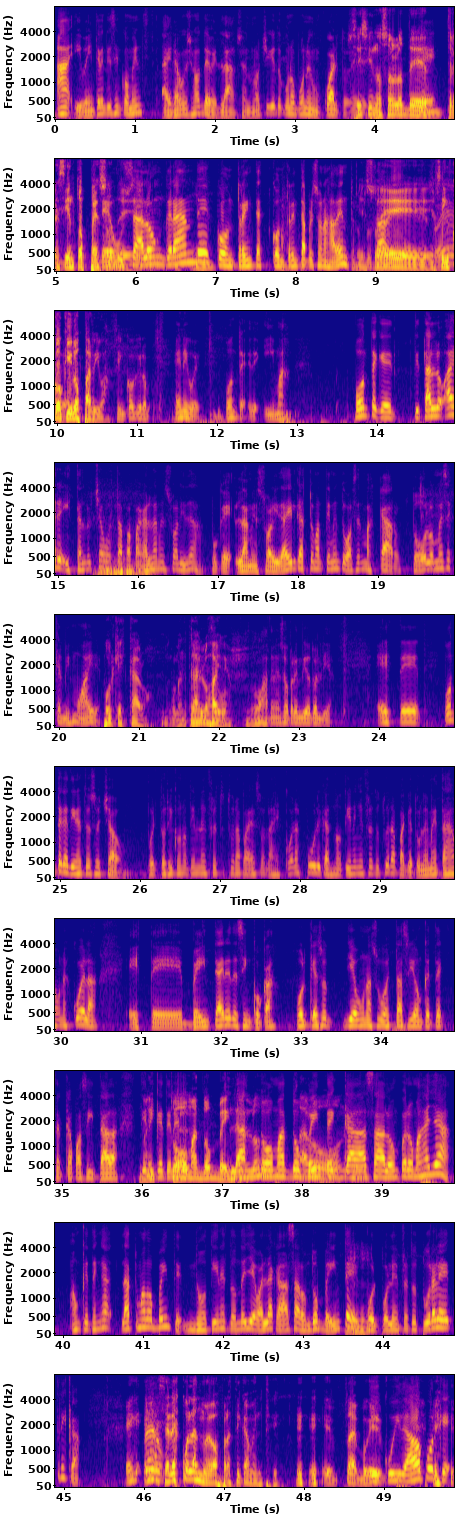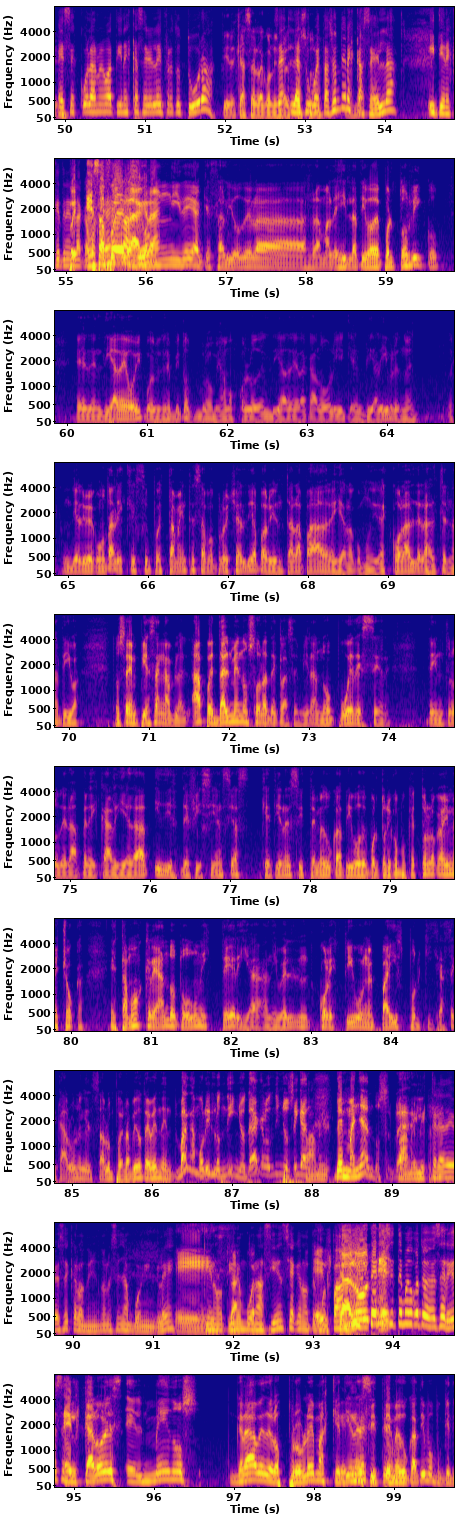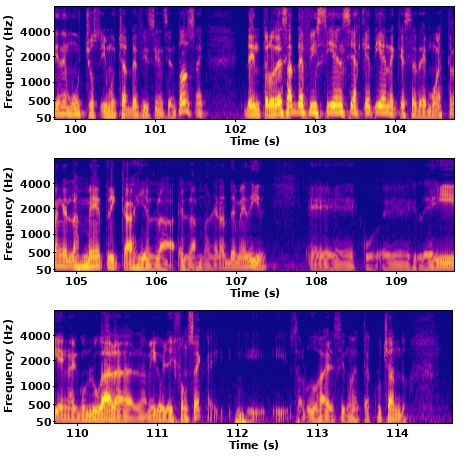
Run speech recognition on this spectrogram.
Ah, y 20, 25 mil aires acondicionados de verdad. O sea, no chiquitos que uno pone en un cuarto. sí, sí, no son los de, 300 pesos. De un salón grande con, 30, con 30 personas adentro. Eso, es 5 kilos para arriba. 5 kilos. Anyway, ponte, y más ponte que están los aires y están los chavos hasta para pagar la mensualidad. Porque la mensualidad y el gasto de mantenimiento va a ser más caro todos los meses que el mismo aire. Porque es caro mantener los aires. Lo vas a tener sorprendido todo el día. Este, ponte que tienes todos esos chavos. Puerto Rico no tiene la infraestructura para eso. Las escuelas públicas no tienen infraestructura para que tú le metas a una escuela este 20 aires de 5K. Porque eso lleva una subestación que esté capacitada. Tiene que tener tomas 220 las tomas 220 en cada salón. Pero más allá, aunque tenga la toma 220, no tienes dónde llevarle a cada salón 220 por, por la infraestructura eléctrica. Es, hacer escuelas nuevas prácticamente. y cuidado porque esa escuela nueva tienes que hacer la infraestructura. Tienes que hacerla con la infraestructura. La subestación tienes que hacerla y tienes que tener pues la capacidad Esa fue la gran idea que salió de la rama legislativa de Puerto Rico. En el día de hoy, pues repito, bromeamos con lo del día de la calor y que es el día libre. No es es un día libre como tal, es que supuestamente se va a aprovechar el día para orientar a padres y a la comunidad escolar de las alternativas. Entonces empiezan a hablar, ah, pues dar menos horas de clase. Mira, no puede ser dentro de la precariedad y de- deficiencias que tiene el sistema educativo de Puerto Rico, porque esto es lo que a mí me choca. Estamos creando toda una histeria a nivel colectivo en el país porque hace calor en el salón, pues rápido te venden, van a morir los niños, deja que los niños sigan Pa' mí- desmañándose. Para mí la historia debe ser que a los niños no les enseñan buen inglés, que no Exacto. tienen buena ciencia, que no tienen... El calor del es- sistema educativo debe ser ese. El calor es el menos grave de los problemas que, Que tiene el sistema, educativo porque tiene muchos y muchas deficiencias. Entonces, dentro de esas deficiencias que tiene, que se demuestran en las métricas y en, la, en las maneras de medir, eh, eh, leí en algún lugar al amigo Jay Fonseca, y, y- y saludos a él si nos está escuchando,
